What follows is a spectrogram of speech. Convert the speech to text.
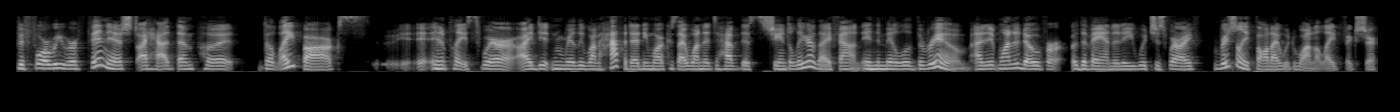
before we were finished, I had them put the light box in a place where I didn't really want to have it anymore because I wanted to have this chandelier that I found in the middle of the room. I didn't want it over the vanity, which is where I originally thought I would want a light fixture.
